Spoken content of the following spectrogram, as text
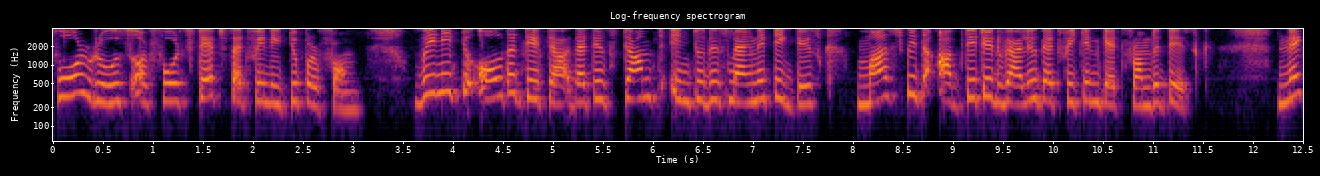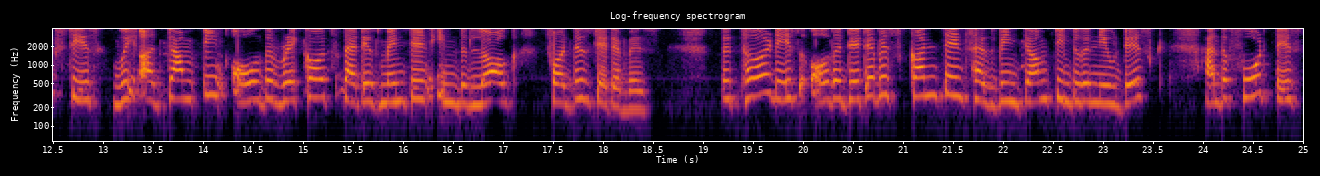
four rules or four steps that we need to perform. We need to all the data that is dumped into this magnetic disk must be the updated value that we can get from the disk. Next is we are dumping all the records that is maintained in the log for this database. The third is all the database contents has been dumped into the new disk. And the fourth is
